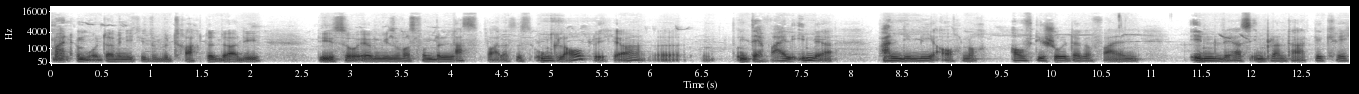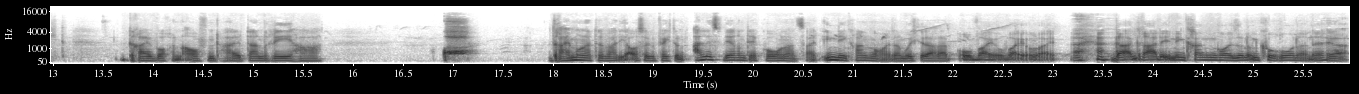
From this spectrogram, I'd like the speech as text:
meine Mutter, wenn ich die so betrachte, da die, die ist so irgendwie sowas von belastbar. Das ist unglaublich, ja. Äh, Und derweil in der Pandemie auch noch auf die Schulter gefallen, Inversimplantat gekriegt, drei Wochen Aufenthalt, dann Reha. Oh, drei Monate war die außer Gefecht und alles während der Corona-Zeit in den Krankenhäusern, wo ich gedacht habe, oh wei, oh wei, oh wei. da gerade in den Krankenhäusern und Corona, ne? Ja.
